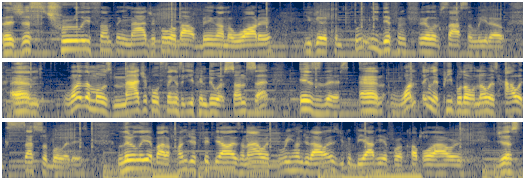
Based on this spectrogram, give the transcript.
There's just truly something magical about being on the water you get a completely different feel of Sausalito. And one of the most magical things that you can do at sunset is this. And one thing that people don't know is how accessible it is. Literally about $150 an hour, $300, you could be out here for a couple hours just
